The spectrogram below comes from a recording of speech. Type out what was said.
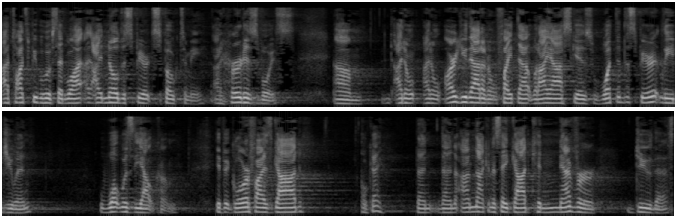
I've talked to people who have said, "Well, I, I know the Spirit spoke to me. I heard His voice." Um, I don't. I don't argue that. I don't fight that. What I ask is, what did the Spirit lead you in? what was the outcome? If it glorifies God, okay, then, then I'm not going to say God can never do this.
